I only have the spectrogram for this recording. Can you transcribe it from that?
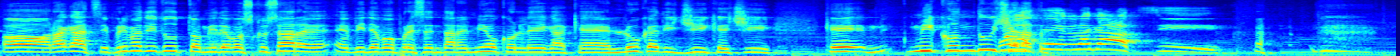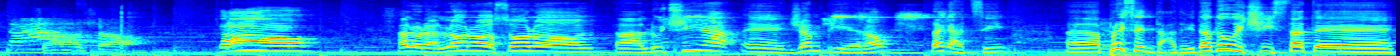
Oh ragazzi, prima di tutto mi devo scusare e vi devo presentare il mio collega che è Luca Di G che ci che mi- conduce la Buonasera ragazzi. Ciao, ciao. Ciao. Allora, loro solo ah, Lucia e Giampiero. Ragazzi, eh, presentatevi, da dove ci state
